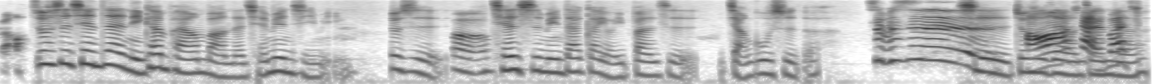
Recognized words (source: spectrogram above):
高。就是现在你看排行榜的前面几名，就是嗯，前十名大概有一半是讲故事的。是不是？是就是这样真的。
